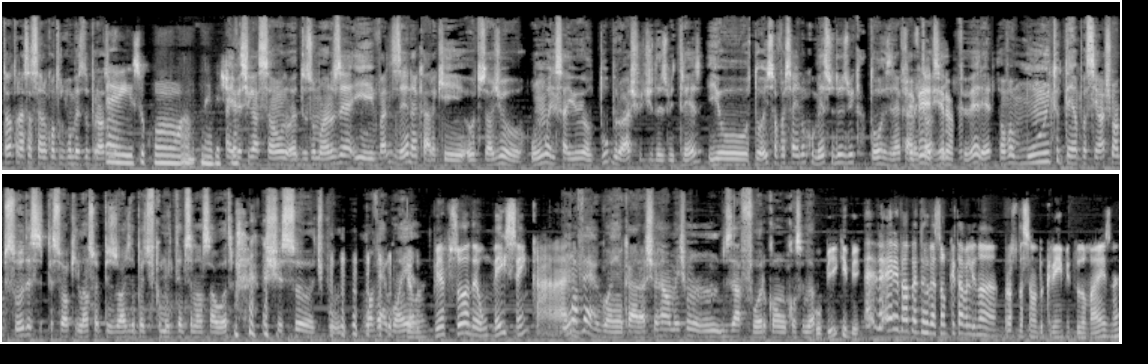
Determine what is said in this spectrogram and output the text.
tanto nessa cena quanto no começo do próximo. É isso com né, a A investigação. investigação eh, dos humanos é, e vale dizer, né, cara, que o episódio 1 ele saiu em outubro, acho, de 2013, e o 2 só foi sair no começo de 2014, né, cara? Fevereiro, então, né? assim, fevereiro. Então foi muito tempo, assim, eu acho um absurdo esse pessoal que lança um episódio e depois fica muito tempo sem lançar outro. acho isso, tipo, uma vergonha. Vi a pessoa, né? Um mês sem, caralho. Uma vergonha, cara. Acho realmente um, um desaforo com o consumidor. O Bigby? É, Ele, ele vai pra interrogação porque ele tava ali na próxima da cena do crime e tudo mais, né?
